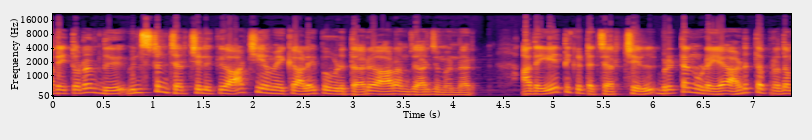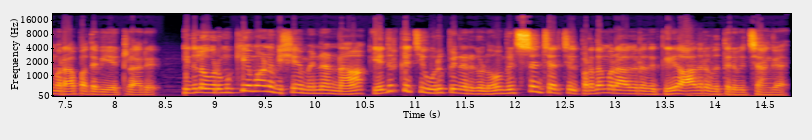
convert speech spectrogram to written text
அதைத் தொடர்ந்து வின்ஸ்டன் சர்ச்சிலுக்கு ஆட்சி அமைக்க அழைப்பு விடுத்தார் ஆறாம் ஜார்ஜ் மன்னர். அதை ஏற்றுக்கிட்ட சர்ச்சில் பிரிட்டனுடைய அடுத்த பிரதமராக பதவியேற்றாரு. இதில் ஒரு முக்கியமான விஷயம் என்னன்னா எதிர்க்கட்சி உறுப்பினர்களும் வின்ஸ்டன் சர்ச்சில் பிரதமர் ஆகிறதுக்கு ஆதரவு தெரிவித்தாங்க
